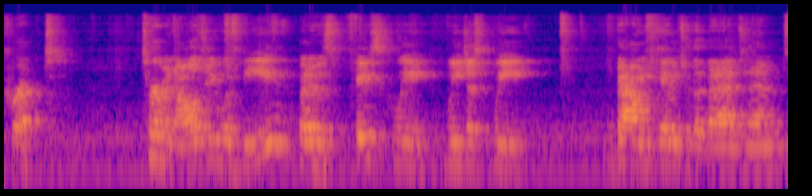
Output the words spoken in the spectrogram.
correct terminology would be, but it was basically we just we bound him to the bed and.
